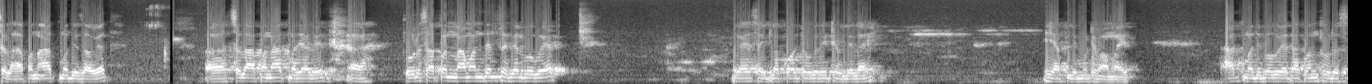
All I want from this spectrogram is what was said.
चला आपण आतमध्ये जाऊयात. चला आपण आतमध्ये आलोय थोडस आपण मामान घर बघूयात. या साईडला कॉट वगैरे ठेवलेला आहे. हे आपले मोठे मामा आहेत. आतमध्ये बघूयात आपण थोडस.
